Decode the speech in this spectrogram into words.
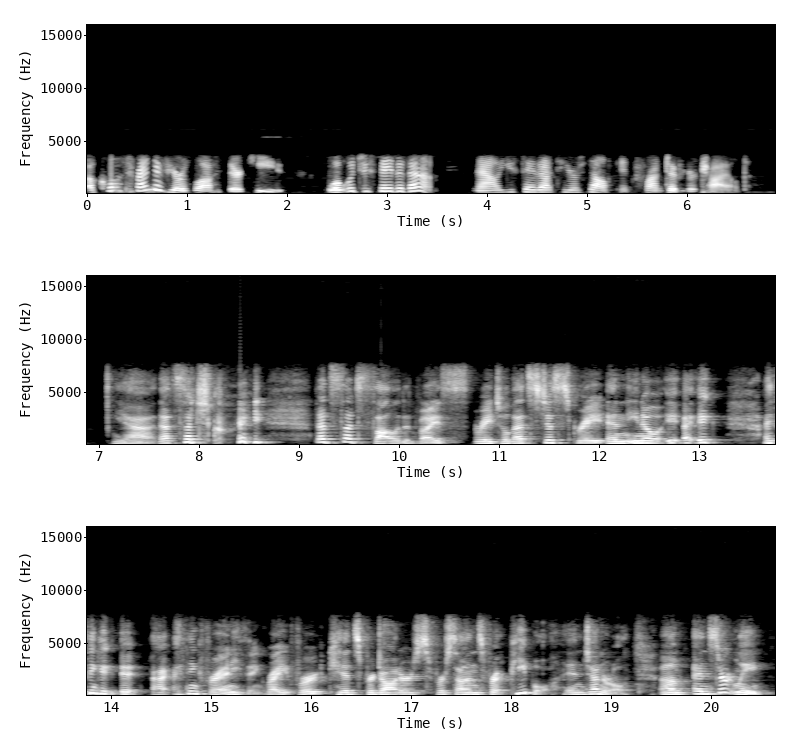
a close friend of yours lost their keys, what would you say to them? Now you say that to yourself in front of your child. Yeah, that's such great. That's such solid advice, Rachel. That's just great. And you know, it, it I think it, it, I think for anything, right? For kids, for daughters, for sons, for people in general, um, and certainly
